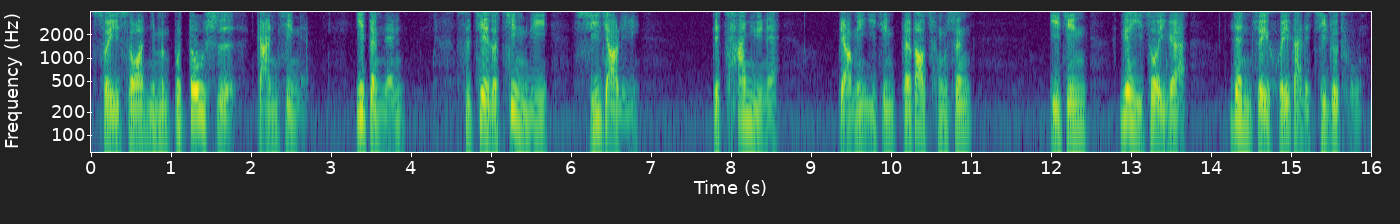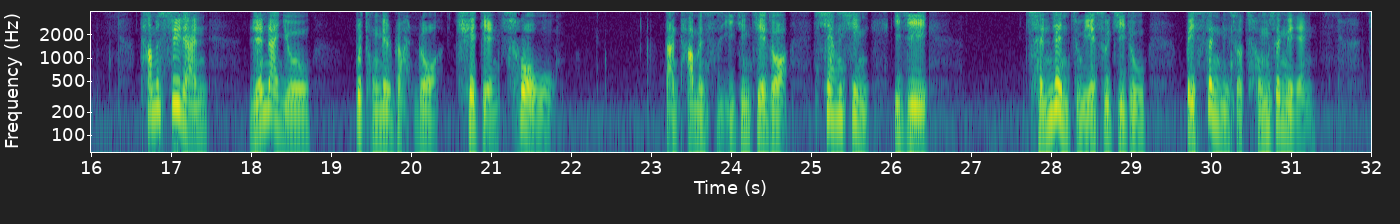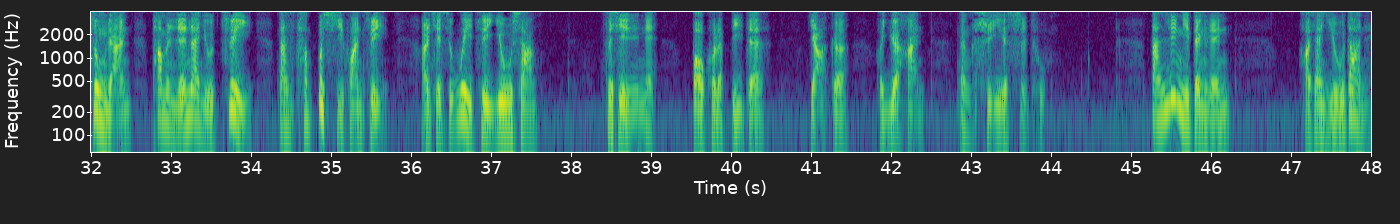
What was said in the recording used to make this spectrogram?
所以说你们不都是干净的。一等人是借着敬礼、洗脚礼的参与呢，表明已经得到重生，已经愿意做一个认罪悔改的基督徒。他们虽然仍然有。不同的软弱、缺点、错误，但他们是已经借着相信以及承认主耶稣基督被圣灵所重生的人。纵然他们仍然有罪，但是他不喜欢罪，而且是畏罪忧伤。这些人呢，包括了彼得、雅各和约翰等十一个使徒。但另一等人，好像犹大呢？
